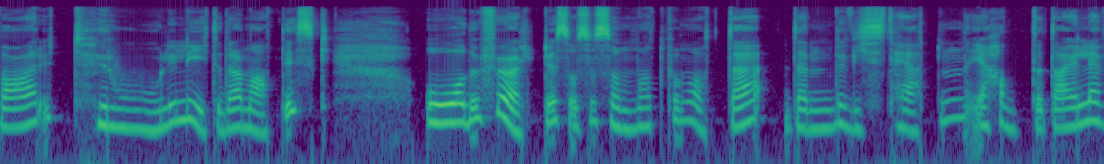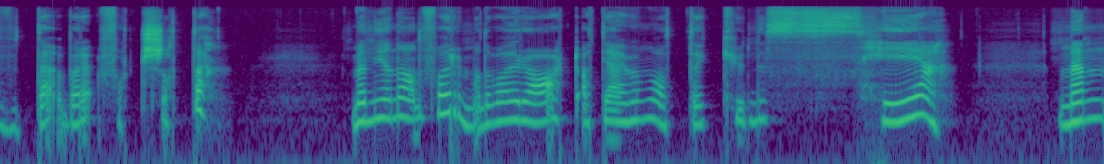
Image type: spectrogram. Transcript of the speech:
var utrolig lite dramatisk. Og det føltes også som at på en måte den bevisstheten jeg hadde da jeg levde, bare fortsatte. Men i en annen form. Og det var rart at jeg på en måte kunne se, men,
